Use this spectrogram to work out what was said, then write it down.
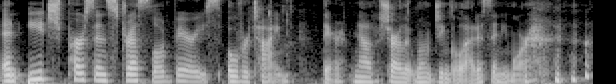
and each person's stress load varies over time. There, now Charlotte won't jingle at us anymore.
